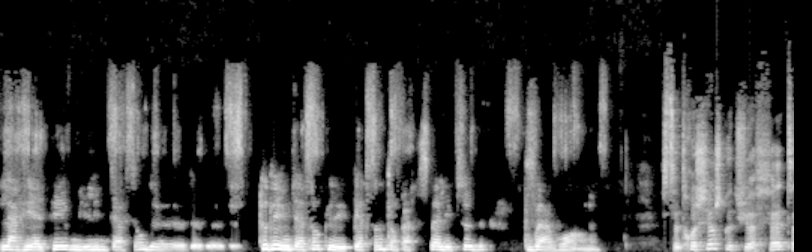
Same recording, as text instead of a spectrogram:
la réalité ou les limitations de, toutes les limitations que les personnes qui ont participé à l'étude pouvaient avoir. Cette recherche que tu as faite,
